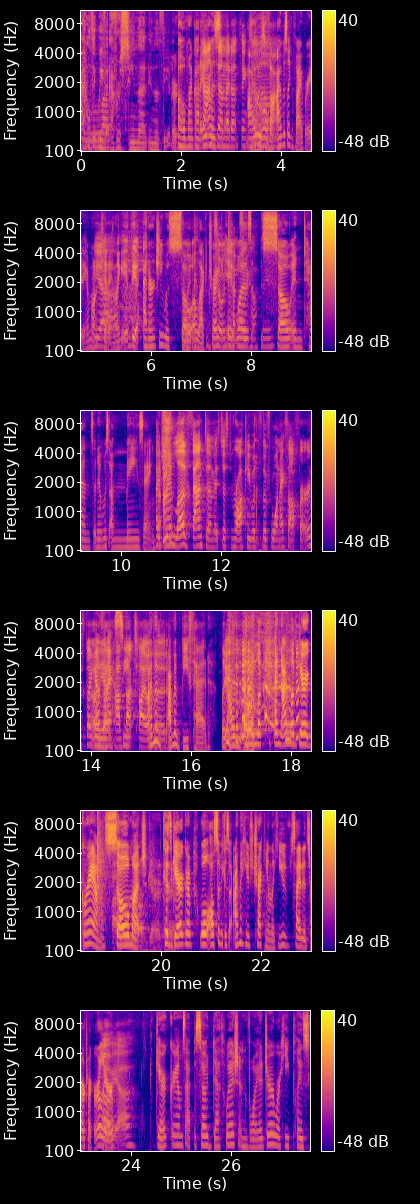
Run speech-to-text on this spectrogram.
I don't think we've ever seen that in the theater. Oh my god, it was. Phantom, I don't think I was. No. Vi- I was like vibrating. I'm not Yeah. kidding. Like it, the energy was so Like, electric. so it was happy. so intense, and it was amazing. I do I'm- love Phantom. It's just Rocky was the one I saw first, I oh, guess, Oh, and I have see, that childhood. I'm a I'm a beef head. Like I and I love and I love Gerrit Graham so love much because Graham. Gerrit Graham. Well, also because I'm a huge Trekkie. Like you cited Star Trek earlier. oh yeah. Gerrit Graham's episode Death Wish and Voyager, where he plays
